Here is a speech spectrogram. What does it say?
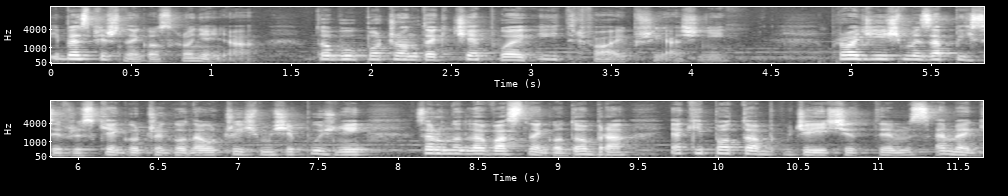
i bezpiecznego schronienia. To był początek ciepłej i trwałej przyjaźni. Prowadziliśmy zapisy wszystkiego, czego nauczyliśmy się później, zarówno dla własnego dobra, jak i po to, aby podzielić się tym z MEG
